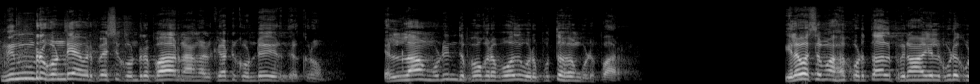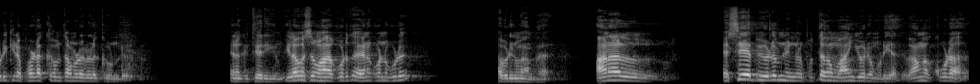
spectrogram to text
நின்று கொண்டே அவர் பேசிக் கொண்டிருப்பார். நாங்கள் கேட்டுக்கொண்டே இருந்திருக்கிறோம். எல்லாம் முடிந்து போகிற போது ஒரு புத்தகம் கொடுப்பார். இலவசமாக கொடுத்தால் பினாயில் கூட குடிக்கிற பழக்கம் தமிழர்களுக்கு உண்டு. எனக்கு தெரியும். இலவசமாக கொடுத்தா எனக்கு ஒன்று கொடு அப்படின்வாங்க. ஆனால் எஸ்ஏபியிடம் நீங்கள் புத்தகம் வாங்கிவிட முடியாது வாங்கக்கூடாது.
